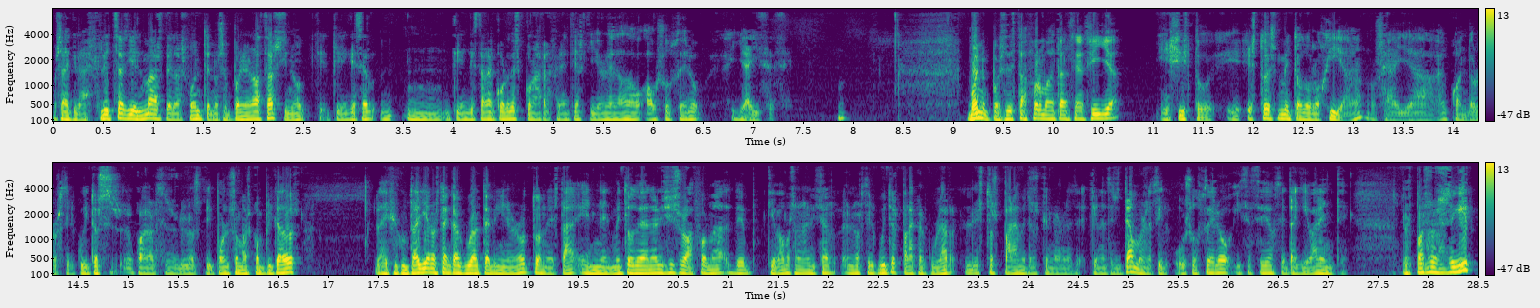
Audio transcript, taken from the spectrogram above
O sea que las flechas y el más de las fuentes no se ponen al azar, sino que tienen que, ser, mm, tienen que estar acordes con las referencias que yo le he dado a uso 0 y a ICC. Bueno, pues de esta forma tan sencilla, insisto, esto es metodología, ¿eh? o sea, ya cuando los circuitos, cuando los dipolos son más complicados, la dificultad ya no está en calcular término Norton, está en el método de análisis o la forma de que vamos a analizar los circuitos para calcular estos parámetros que, necesitamos, es decir, uso 0, ICC o Z equivalente. Los pasos a seguir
